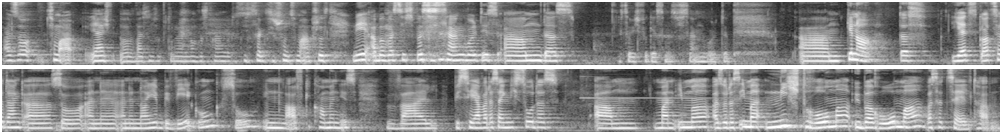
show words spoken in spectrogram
Also zum ja, ich äh, weiß nicht, ob du noch was fragen wolltest. Ich sage es schon zum Abschluss. Nee, aber was ich, was ich sagen wollte, ist, ähm, dass. Jetzt habe ich vergessen, was ich sagen wollte. Ähm, genau, dass jetzt Gott sei Dank äh, so eine, eine neue Bewegung so im Lauf gekommen ist, weil bisher war das eigentlich so, dass ähm, man immer, also dass immer Nicht-Roma über Roma was erzählt haben.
